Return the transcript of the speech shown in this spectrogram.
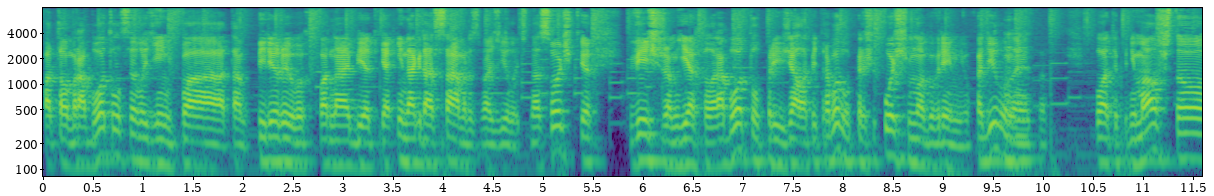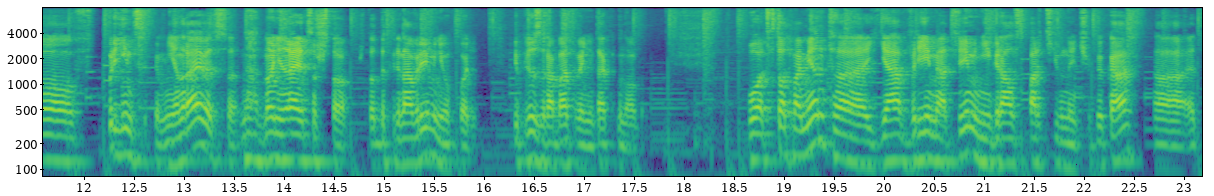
потом работал целый день в там, перерывах на обед. Я иногда сам развозил эти носочки, вечером ехал, работал, приезжал, опять работал. Короче, очень много времени уходило на Мгм. это. Вот, и понимал, что в принципе мне нравится, но, но не нравится что? Что до хрена времени уходит, и плюс зарабатываю не так много. Вот, в тот момент э, я время от времени играл в спортивные ЧГК. Э, это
